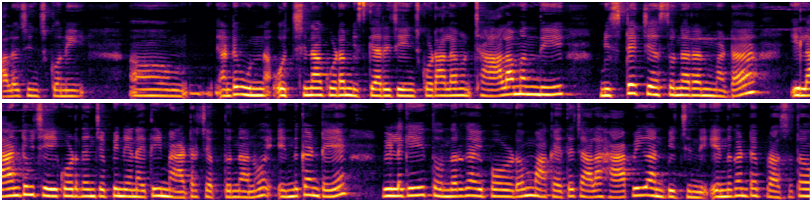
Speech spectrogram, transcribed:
ఆలోచించుకొని అంటే ఉన్న వచ్చినా కూడా మిస్క్యారీ చేయించుకోవడం అలా చాలామంది మిస్టేక్ చేస్తున్నారనమాట ఇలాంటివి చేయకూడదని చెప్పి నేనైతే ఈ మ్యాటర్ చెప్తున్నాను. ఎందుకంటే వీళ్ళకి తొందరగా అయిపోవడం మాకైతే చాలా హ్యాపీగా అనిపించింది. ఎందుకంటే ప్రస్తుతం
